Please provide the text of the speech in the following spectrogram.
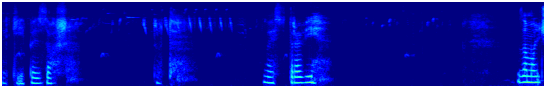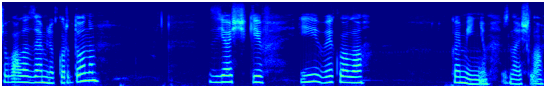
Такий пейзаж. Тут весь в траві. Замульчувала землю кордоном з ящиків і виклала камінням, знайшла.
